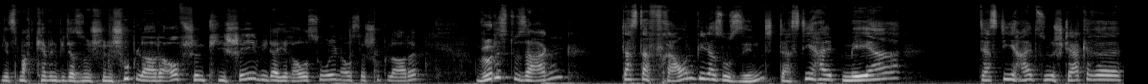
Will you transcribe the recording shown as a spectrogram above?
jetzt macht Kevin wieder so eine schöne Schublade auf, schön Klischee wieder hier rausholen aus der Schublade. Würdest du sagen, dass da Frauen wieder so sind, dass die halt mehr dass die halt so eine stärkere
